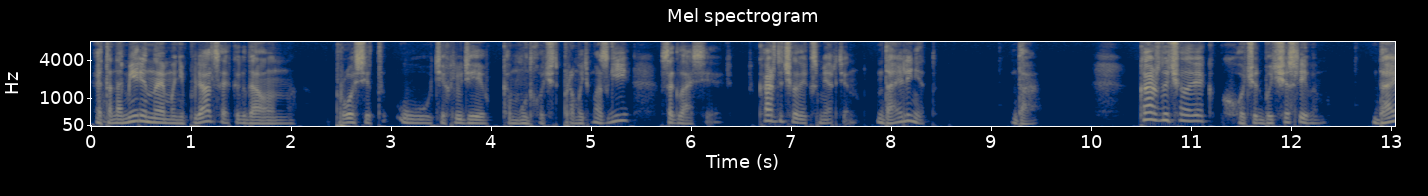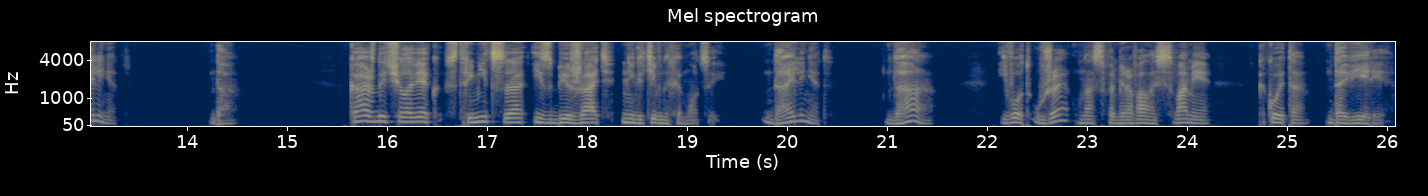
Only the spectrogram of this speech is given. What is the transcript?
это намеренная манипуляция, когда он просит у тех людей, кому он хочет промыть мозги, согласие. Каждый человек смертен. Да или нет? Да. Каждый человек хочет быть счастливым. Да или нет? Да. Каждый человек стремится избежать негативных эмоций. Да или нет? Да. И вот уже у нас сформировалось с вами какое-то доверие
